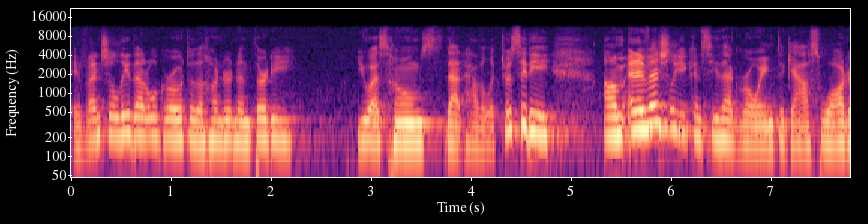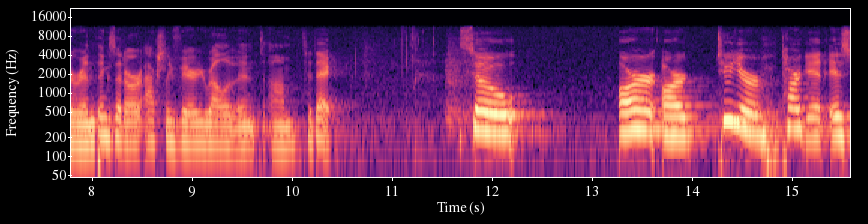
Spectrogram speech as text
Eventually that will grow to the 130 US homes that have electricity. Um, and eventually you can see that growing to gas, water, and things that are actually very relevant um, today. So our, our two-year target is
